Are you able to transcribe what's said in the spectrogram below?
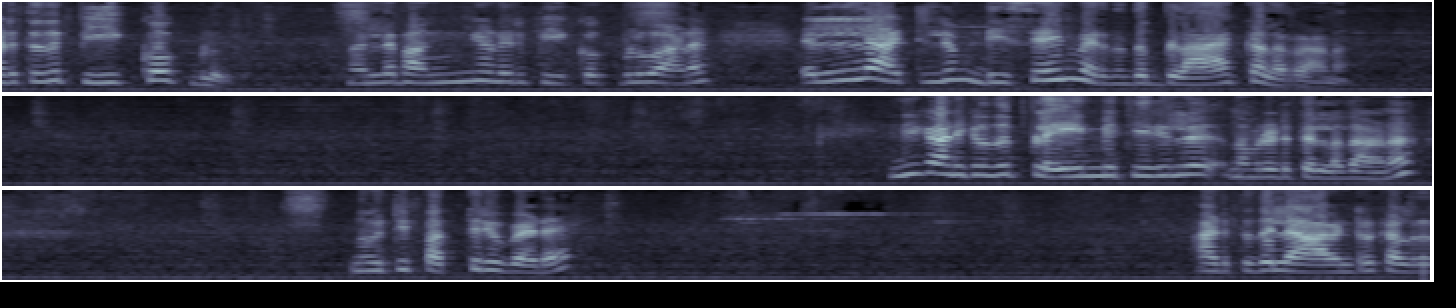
അടുത്തത് പീകോക്ക് ബ്ലൂ നല്ല ഭംഗിയുള്ള ഒരു പീകോക്ക് ബ്ലൂ ആണ്. എല്ലാറ്റിലും ഡിസൈൻ വരുന്നത് ബ്ലാക്ക് കളറാണ് ഇനി കാണിക്കുന്നത് പ്ലെയിൻ മെറ്റീരിയൽ നമ്മുടെ അടുത്തുള്ളതാണ്. നൂറ്റി പത്ത് രൂപയുടെ അടുത്തത് ലാവൻഡർ കളർ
